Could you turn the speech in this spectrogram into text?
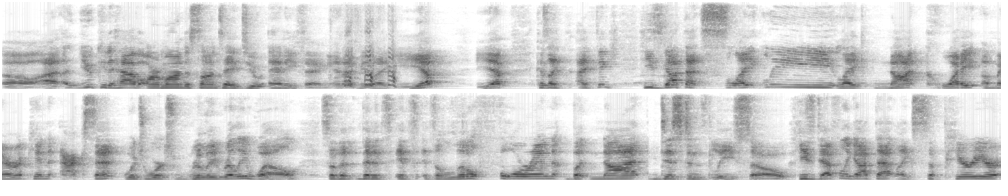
Oh, I, you could have Armand Assante do anything, and I'd be like, yep, yep. Because I, I think he's got that slightly, like, not quite American accent, which works really, really well. So that, that it's it's it's a little foreign, but not distantly so. He's definitely got that like superior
